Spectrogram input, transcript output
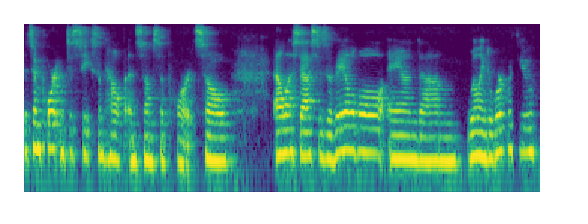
it's important to seek some help and some support. So, LSS is available and um, willing to work with you.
